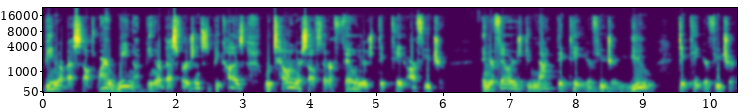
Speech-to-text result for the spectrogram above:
being our best selves? Why are we not being our best versions? It's because we're telling ourselves that our failures dictate our future. And your failures do not dictate your future. You dictate your future.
